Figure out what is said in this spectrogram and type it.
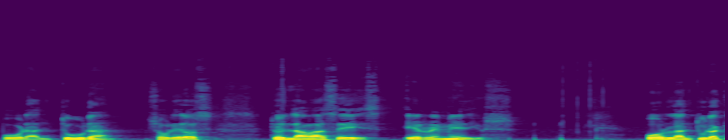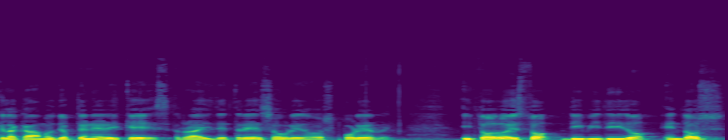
por altura sobre 2. Entonces la base es r medios por la altura que la acabamos de obtener y que es raíz de 3 sobre 2 por r. Y todo esto dividido en 2.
